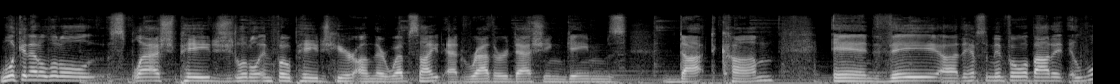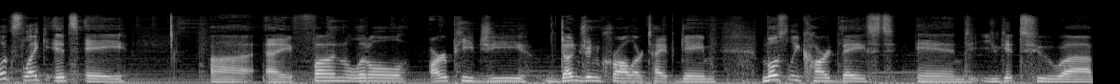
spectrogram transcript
I'm looking at a little splash page, little info page here on their website at ratherdashinggames.com, and they uh, they have some info about it. It looks like it's a uh, a fun little RPG dungeon crawler type game, mostly card based, and you get to uh,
